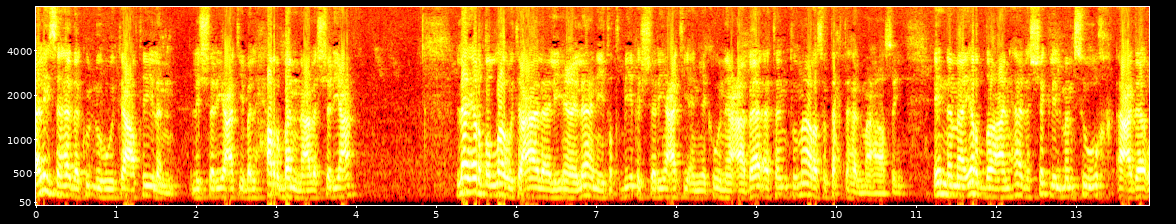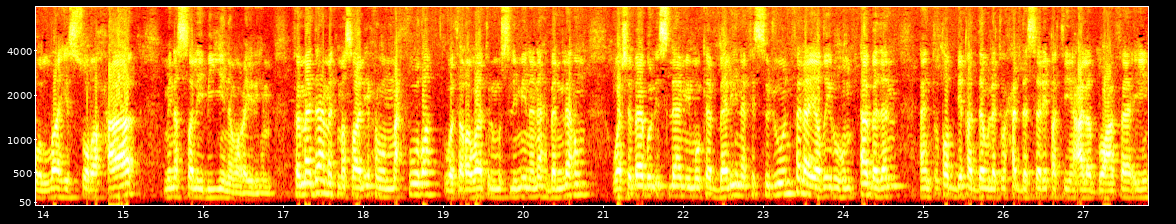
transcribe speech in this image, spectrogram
أليس هذا كله تعطيلا للشريعة بل حربا على الشريعة؟ لا يرضى الله تعالى لإعلان تطبيق الشريعة أن يكون عباءة تمارس تحتها المعاصي. إنما يرضى عن هذا الشكل الممسوخ أعداء الله الصرحاء من الصليبيين وغيرهم. فما دامت مصالحهم محفوظة وثروات المسلمين نهبا لهم وشباب الإسلام مكبلين في السجون فلا يضيرهم أبدا أن تطبق الدولة حد السرقة على الضعفاء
